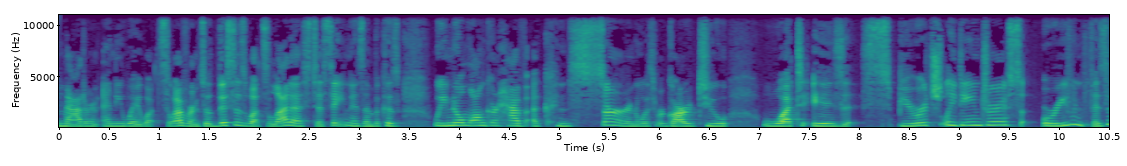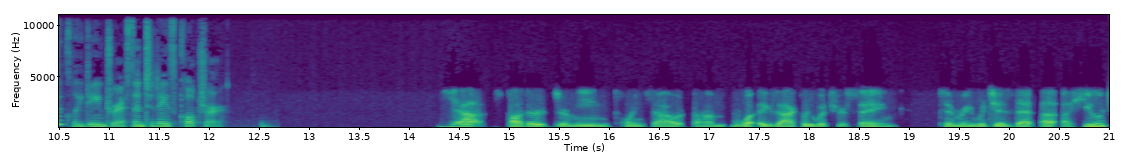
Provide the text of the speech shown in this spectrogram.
matter in any way whatsoever. And so this is what's led us to Satanism because we no longer have a concern with regard to what is spiritually dangerous or even physically dangerous in today's culture. Yeah, Father Dermine points out um, what exactly what you're saying, Timmerie, which is that a, a, huge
